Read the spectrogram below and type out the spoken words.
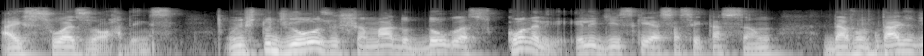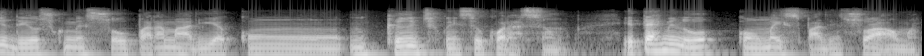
às suas ordens. Um estudioso chamado Douglas Connelly, ele diz que essa aceitação da vontade de Deus começou para Maria com um cântico em seu coração e terminou com uma espada em sua alma,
